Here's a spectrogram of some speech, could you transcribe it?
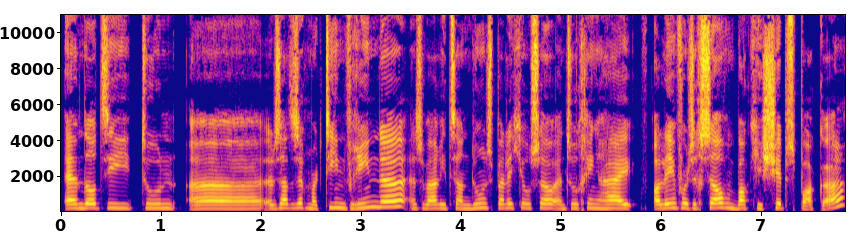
En dat hij toen... eh, er zaten zeg maar tien vrienden en ze waren iets aan het doen, een spelletje of zo. En toen ging hij alleen voor zichzelf een bakje chips pakken.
